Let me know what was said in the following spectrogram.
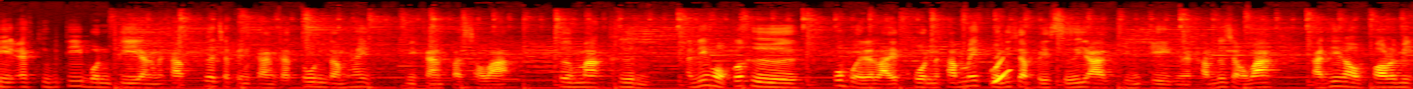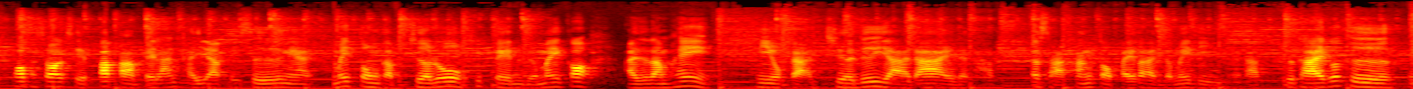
มีแอคทิวิตี้บนเตียงนะครับเพื่อจะเป็นการกระตุ้นทำให้มีการปัสสาวะเพิ่มมากขึ้น อันที่ 6 ก็คือผู้ป่วยหลายๆคนนะครับไม่ควรที่จะไปซื้อยากินเองนะครับเนื่องจากว่า การที่เราพอเรามีกระเพาะปัสสาวะอักเสพปั๊บอะไปร้านขายยาไปซื้อเนี่ยไม่ตรงกับเชื้อโรคที่เป็น หรือไม่ก็อาจจะทำให้มีโอกาสเชื้อดื้อยาได้นะครับรักษาครั้งต่อไปก็อาจจะไม่ดีนะครับ สุดท้ายก็คือใน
